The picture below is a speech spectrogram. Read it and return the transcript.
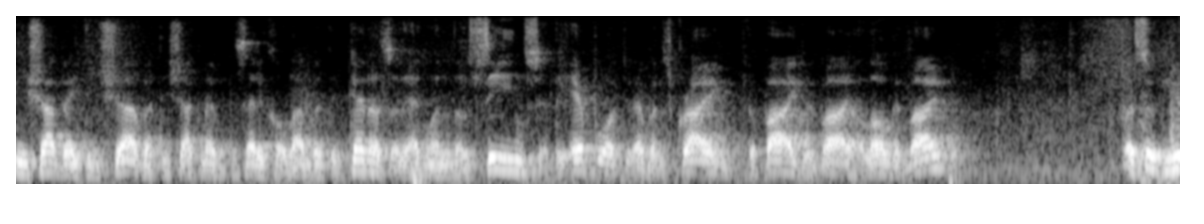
אישה בית אישה, ותשק מהם ותעשה לקולד ותבכנה, so they had one of those scenes at the airport, everybody's crying, goodbye, goodbye, hello, goodbye. פסוק י',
